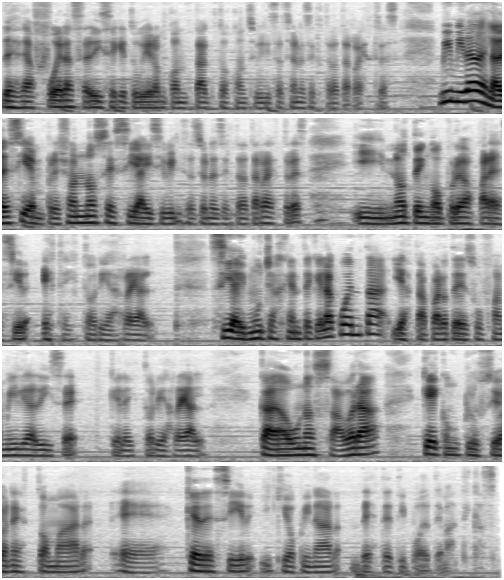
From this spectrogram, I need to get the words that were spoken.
desde afuera se dice que tuvieron contactos con civilizaciones extraterrestres. Mi mirada es la de siempre, yo no sé si hay civilizaciones extraterrestres y no tengo pruebas para decir esta historia es real. Sí hay mucha gente que la cuenta y hasta parte de su familia dice que la historia es real cada uno sabrá qué conclusiones tomar, eh, qué decir y qué opinar de este tipo de temáticas.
